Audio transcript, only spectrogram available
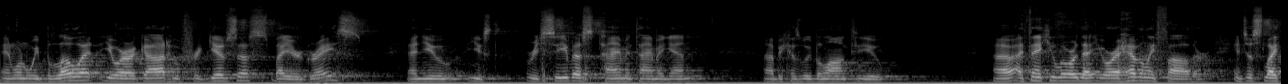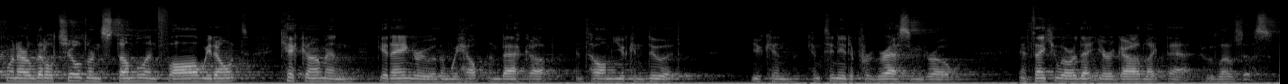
And when we blow it, you are a God who forgives us by your grace, and you, you receive us time and time again uh, because we belong to you. Uh, I thank you, Lord, that you are a heavenly Father. And just like when our little children stumble and fall, we don't kick them and get angry with them. We help them back up and tell them you can do it. You can continue to progress and grow. And thank you, Lord, that you're a God like that who loves us.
